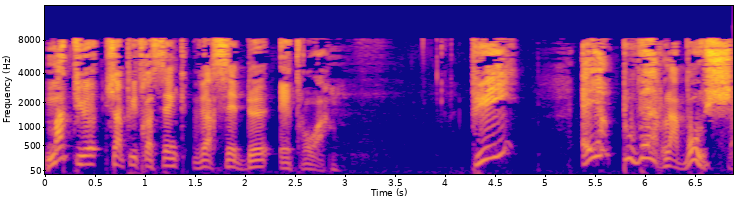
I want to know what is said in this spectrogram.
Matthieu chapitre 5 versets 2 et 3. Puis, ayant ouvert la bouche,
